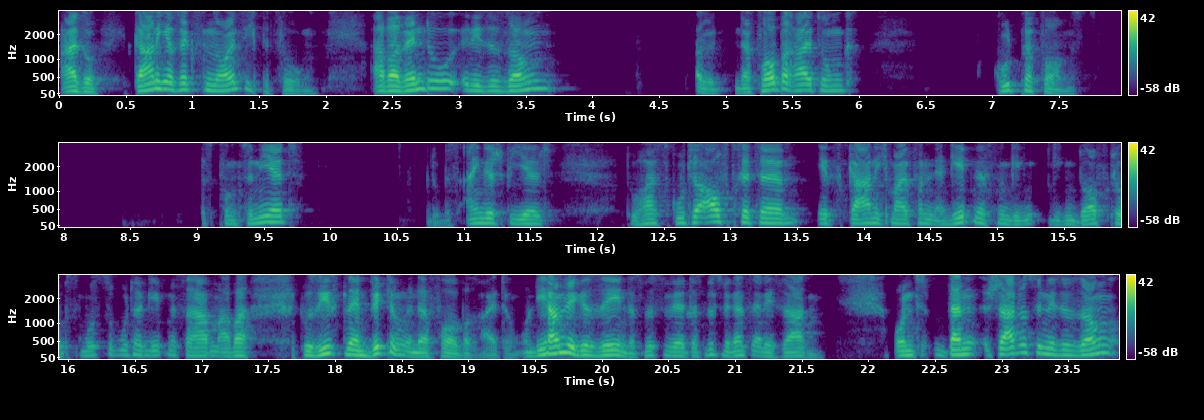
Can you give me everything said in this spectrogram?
also, gar nicht auf 96 bezogen. Aber wenn du in die Saison, also in der Vorbereitung, gut performst, es funktioniert, du bist eingespielt, du hast gute Auftritte, jetzt gar nicht mal von den Ergebnissen gegen, gegen Dorfclubs musst du gute Ergebnisse haben, aber du siehst eine Entwicklung in der Vorbereitung. Und die haben wir gesehen, das müssen wir, das müssen wir ganz ehrlich sagen. Und dann startest du in die Saison,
